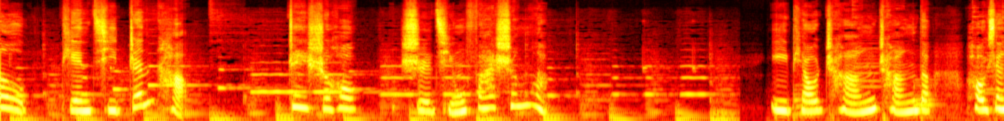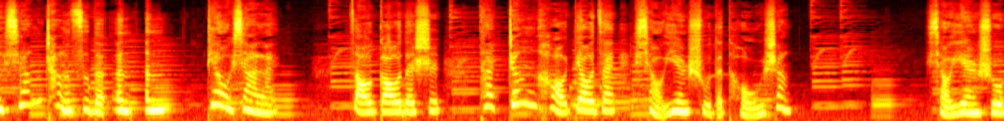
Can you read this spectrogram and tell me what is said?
哦，天气真好！”这时候，事情发生了，一条长长的、好像香肠似的“嗯嗯”掉下来。糟糕的是，它正好掉在小鼹鼠的头上。小鼹鼠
